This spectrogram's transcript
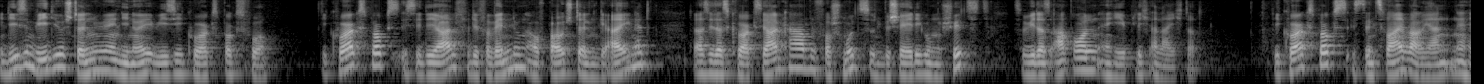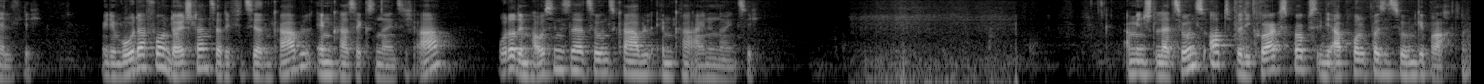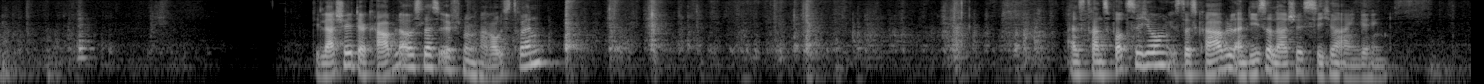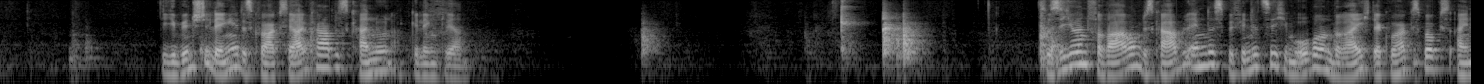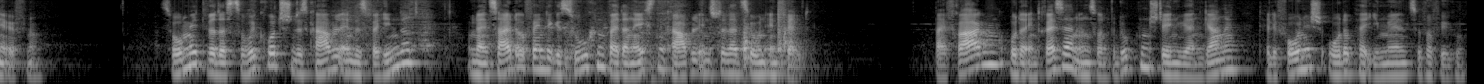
In diesem Video stellen wir Ihnen die neue Visi Coaxbox vor. Die Coaxbox ist ideal für die Verwendung auf Baustellen geeignet, da sie das Koaxialkabel vor Schmutz und Beschädigungen schützt sowie das Abrollen erheblich erleichtert. Die Coaxbox ist in zwei Varianten erhältlich: mit dem Vodafone Deutschland zertifizierten Kabel MK96A oder dem Hausinstallationskabel MK91. Am Installationsort wird die Coaxbox in die Abrollposition gebracht. Die Lasche der Kabelauslassöffnung heraustrennen Als Transportsicherung ist das Kabel an dieser Lasche sicher eingehängt. Die gewünschte Länge des Koaxialkabels kann nun abgelenkt werden. Zur sicheren Verwahrung des Kabelendes befindet sich im oberen Bereich der Coaxbox eine Öffnung. Somit wird das Zurückrutschen des Kabelendes verhindert und ein zeitaufwendiges Suchen bei der nächsten Kabelinstallation entfällt. Bei Fragen oder Interesse an unseren Produkten stehen wir Ihnen gerne telefonisch oder per E-Mail zur Verfügung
